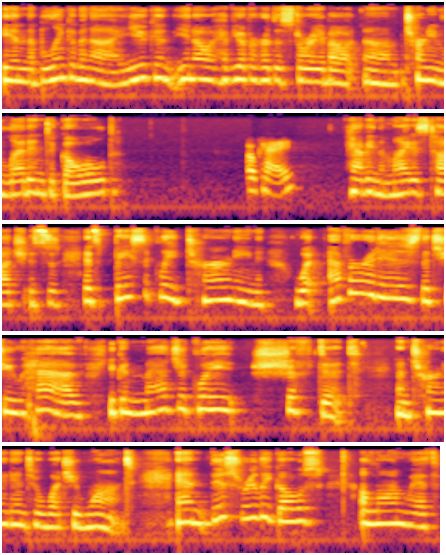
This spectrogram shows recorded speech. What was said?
in the blink of an eye. You can, you know, have you ever heard the story about um, turning lead into gold? Okay. having the Midas touch. It's just, it's basically turning whatever it is that you have, you can magically shift it and turn it into what you want. And this really goes along with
